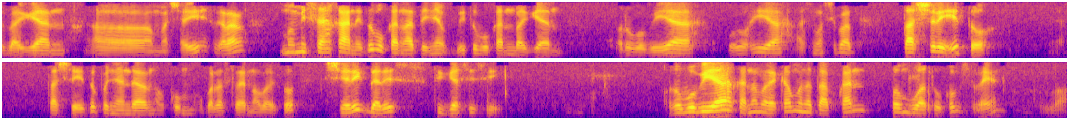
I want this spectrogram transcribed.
sebagian e, masyayikh sekarang memisahkan itu bukan artinya itu bukan bagian rububiyah, uluhiyah, asma sifat. Tasyri itu tasyri itu penyandaran hukum kepada selain Allah itu syirik dari tiga sisi. Rububiyah karena mereka menetapkan pembuat hukum selain Allah.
